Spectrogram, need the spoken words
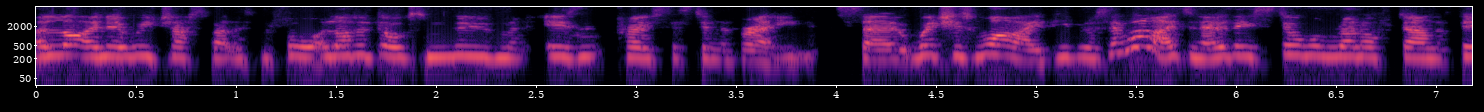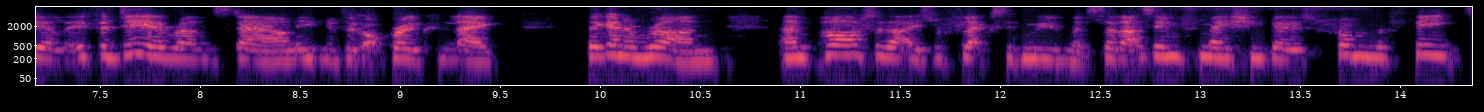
a lot, I know we've chatted about this before, a lot of dogs' movement isn't processed in the brain. So which is why people say, well, I don't know, they still will run off down the field. If a deer runs down, even if they've got broken leg, they're going to run. And part of that is reflexive movement. So that's information goes from the feet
